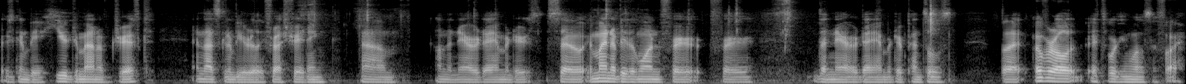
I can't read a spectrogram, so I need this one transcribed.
there's going to be a huge amount of drift, and that's going to be really frustrating um, on the narrow diameters. So it might not be the one for, for the narrow diameter pencils, but overall it's working well so far.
